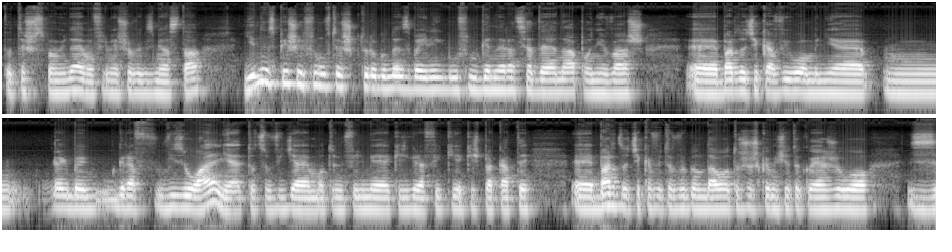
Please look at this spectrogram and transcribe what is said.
To też wspominałem o filmie Człowiek z miasta. Jednym z pierwszych filmów też, który oglądałem z Bailing był film Generacja DNA, ponieważ e, bardzo ciekawiło mnie mm, jakby graf wizualnie to, co widziałem o tym filmie, jakieś grafiki, jakieś plakaty. E, bardzo ciekawie to wyglądało, troszeczkę mi się to kojarzyło z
